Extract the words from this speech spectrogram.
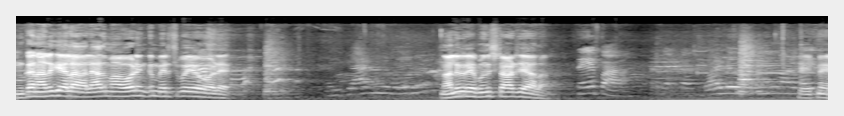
ఇంకా నలుగేలా లేదు మా వాడు ఇంకా మెరిచిపోయేవాడే నలుగు రేపు నుంచి స్టార్ట్ చేయాలా? ఎట్నే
